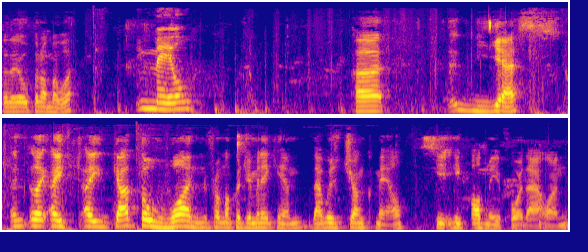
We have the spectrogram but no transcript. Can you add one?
Do they open on my what? Mail. Uh, yes. And like I, I got the one from Uncle Jim and Kim. That was junk mail. He, he called me for that one.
